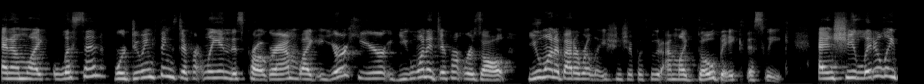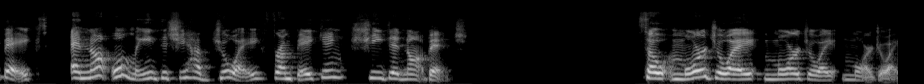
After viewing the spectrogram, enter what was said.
And I'm like, listen, we're doing things differently in this program. Like, you're here, you want a different result, you want a better relationship with food. I'm like, go bake this week. And she literally baked. And not only did she have joy from baking, she did not binge. So more joy, more joy, more joy.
